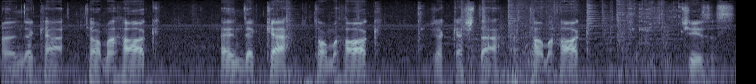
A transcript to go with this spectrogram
Anda cá, Tomahawk. Anda cá, Tomahawk. Já cá está a Tomahawk. Jesus.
